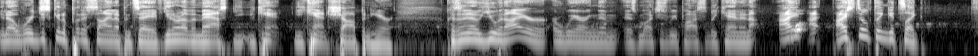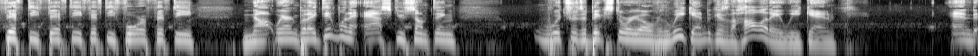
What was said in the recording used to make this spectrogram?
You know, we're just going to put a sign up and say, if you don't have a mask, you, you can't you can't shop in here. Because I know you and I are, are wearing them as much as we possibly can, and I, Well- I I still think it's like 50 50 54 50 not wearing but i did want to ask you something which was a big story over the weekend because of the holiday weekend and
